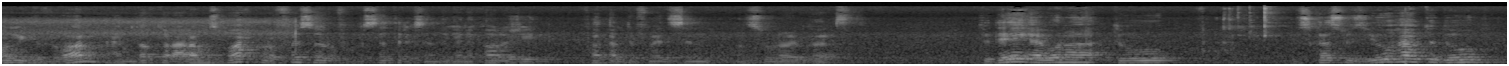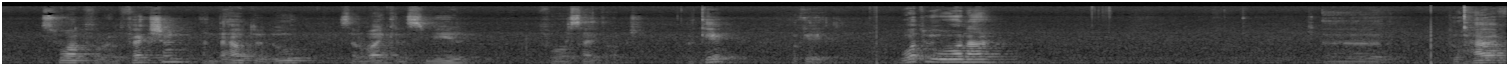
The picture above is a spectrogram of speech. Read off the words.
morning, everyone. I'm Dr. Alaa Mosbah, Professor of Obstetrics and Gynecology, Faculty of Medicine, Mansoura University. Today, I want to discuss with you how to do swab for infection and how to do cervical smear for cytology. Okay? Okay. What we want uh, to have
